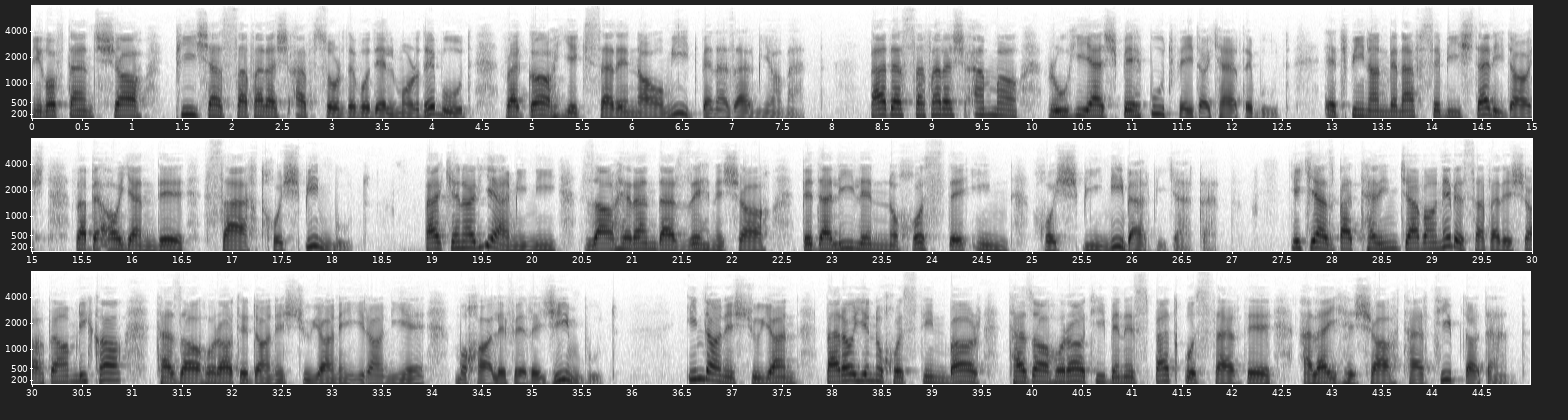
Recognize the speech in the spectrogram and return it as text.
می‌گفتند شاه پیش از سفرش افسرده و دلمرده بود و گاه یک سره ناامید به نظر می آمد. بعد از سفرش اما روحیش بهبود پیدا کرده بود. اطمینان به نفس بیشتری داشت و به آینده سخت خوشبین بود. برکناری امینی ظاهرا در ذهن شاه به دلیل نخست این خوشبینی برمیگردد. یکی از بدترین جوانب سفر شاه به آمریکا تظاهرات دانشجویان ایرانی مخالف رژیم بود. این دانشجویان برای نخستین بار تظاهراتی به نسبت گسترده علیه شاه ترتیب دادند.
